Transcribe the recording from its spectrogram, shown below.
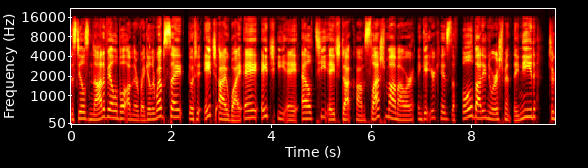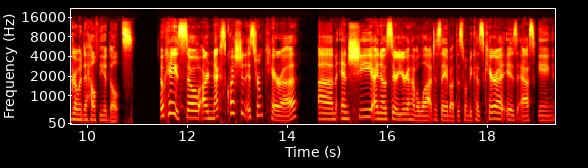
This deal is not available on their regular website. Go to H-I-Y-A-H-E-A-L-T-H dot com slash momhour and get your kids the full body nourishment they need to grow into healthy adults. Okay, so our next question is from Kara. Um, and she, I know, Sarah, you're going to have a lot to say about this one because Kara is asking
